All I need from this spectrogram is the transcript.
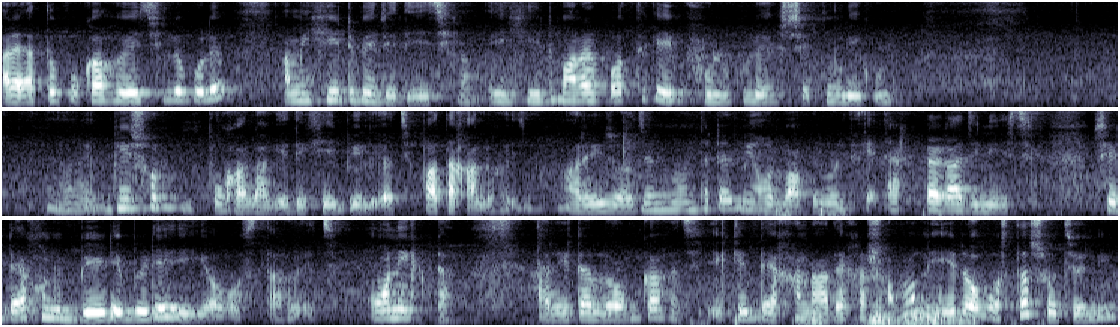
আর এত পোকা হয়েছিল বলে আমি হিট মেরে দিয়েছিলাম। এই হিট মারার পর থেকে এই ফুলগুলো এসছে কুঁড়িগুলো মানে ভীষণ পোকা লাগে দেখি এই বেল গাছে, পাতা কালো হয়ে যায়। আর এই রজনীগন্ধাটা আমি আমার বাপের বাড়ি থেকে একটা গাছ নিয়ে এসেছি। সেটা এখন বেড়ে বেড়ে এই অবস্থা হয়েছে, অনেকটা। আর এটা লঙ্কা গাছ, একে দেখা না দেখা সমান এর অবস্থা শোচনীয়।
